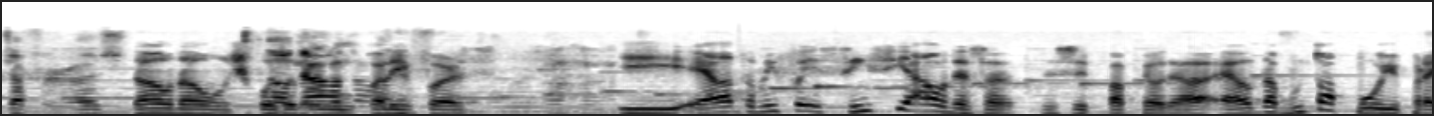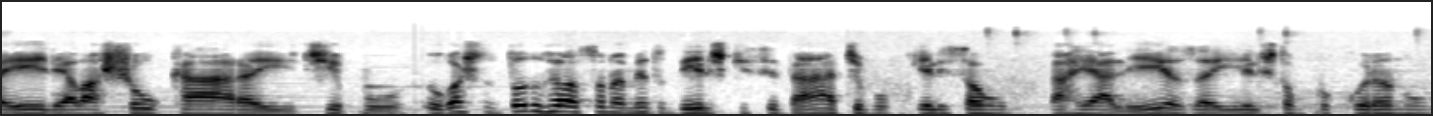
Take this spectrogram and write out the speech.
Jeffrey Rush. Não, não, esposa não, do não, Colin Firth. Uhum. E ela também foi essencial nessa, nesse papel dela. Ela dá muito apoio para ele, ela achou o cara e, tipo, eu gosto de todo o relacionamento deles que se dá, tipo, porque eles são da realeza e eles estão procurando um,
